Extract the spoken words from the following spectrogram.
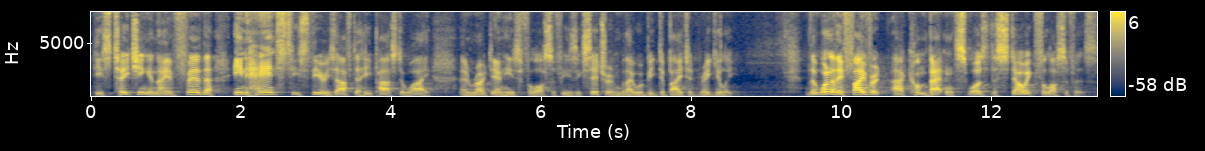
his teaching, and they further enhanced his theories after he passed away and wrote down his philosophies, etc., and they would be debated regularly. The, one of their favourite uh, combatants was the Stoic philosophers.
